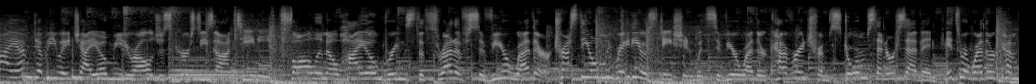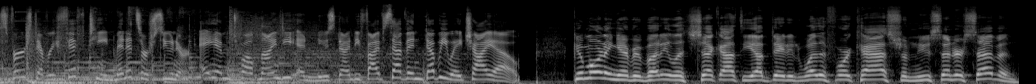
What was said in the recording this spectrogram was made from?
Hi, I'm WHIO meteorologist Kirsty Zontini. Fall in Ohio brings the threat of severe weather. Trust the only radio station with severe weather coverage from Storm Center 7. It's where weather comes first every 15 minutes or sooner. AM 1290 and News 95.7 WHIO. Good morning, everybody. Let's check out the updated weather forecast from News Center 7.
